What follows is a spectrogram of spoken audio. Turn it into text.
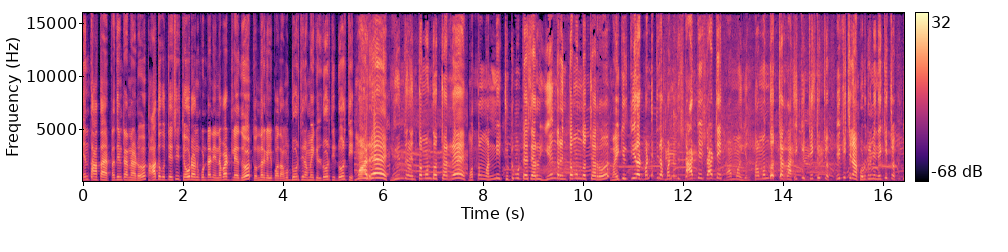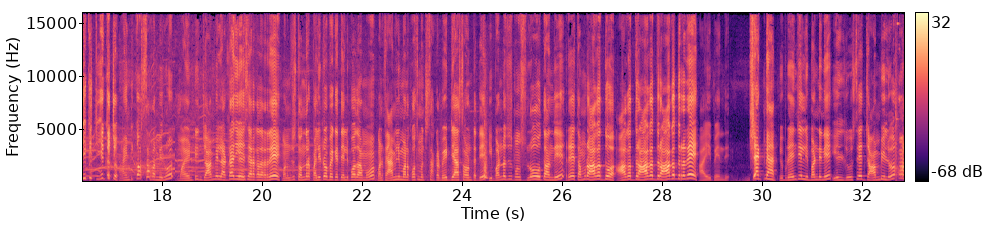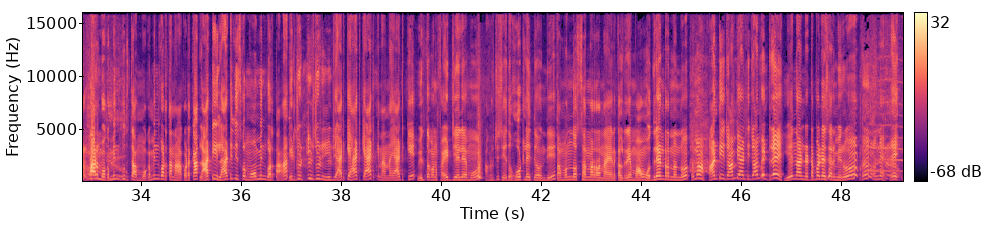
ఏం తాత ఎట్లా తింటున్నాడు? తాతకు వచ్చేసి చెవుడు అనుకుంటా నిలబడట్లేదు తొందరగా వెళ్ళిపోదాము. డోర్ తీరా మైకిల్ డోర్తి డోర్ మారే ఏంద్ర ఎంత మంది వచ్చారు రే? మొత్తం అన్ని చుట్టుముట్టేశారు. ఏంద్ర ఎంత మంది వచ్చారు? మైకిల్ తీరా బండి తీరా బండి స్టార్ట్ చేయి స్టార్ట్ చేయి. అమ్మ ఎంత మంది వచ్చారా ఎక్కిచ్చు ఎక్కిచ్చు ఎక్కిచ్చు నా కొడుకుల మీద ఎక్కిచ్చు ఎక్కిచ్చు ఎక్కిచ్చు మా ఇంటికి వస్తారా మీరు? మా ఇంటిని జామీలు అడ్డా చేశారు కదా రే. మనం చూసి తొందర పల్లెటోబైకి అయితే వెళ్ళిపోదాము. మన ఫ్యామిలీ మన కోసం వచ్చేసి అక్కడ వెయిట్ చేస్తా ఉంటది. ఈ బండి వచ్చేసి కొంచెం స్లో అవుతుంది. రే తమ్ముడు ఆగద్దు. ఆగద్దు ఆగద్దు ఆగద్దు రే. అయిపోయింది. షట్ మ్యాన్ ఇప్పుడు ఏం చెయ్యాలి బండిని? వీళ్ళు చూస్తే జాంబీలు రాను మొగ మీద గుద్దుతా మొగ మీద కొడతా నా కొడక. లాఠీ లాఠీ తీసుకొని మొగ మీద కొడతా. ఇటు చూడు ఇటు చూడు ఇటు యాటికి యాటికి యాటికి నాన్న యాటికి. వీళ్ళతో మనం ఫైట్ చేయలేము. అక్కడ వచ్చేసి ఏదో హోటల్ అయితే ఉంది. తమంది వస్తున్నారా నా వెనకాల? రే మామ వదిలేంటారు నన్ను. మా ఆంటీ జాంబీ ఆంటీ జాంబీ అంటే రే ఏందంటే ఎట్టపడేశారు మీరు? ఆ,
